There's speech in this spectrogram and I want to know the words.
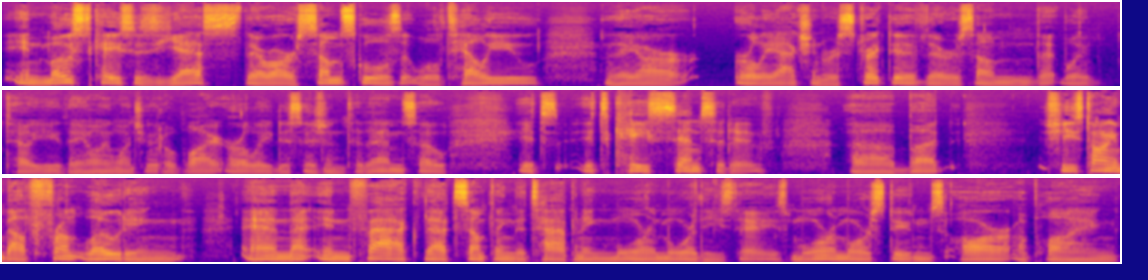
in most cases, yes. There are some schools that will tell you they are early action restrictive. There are some that will tell you they only want you to apply early decision to them. So it's it's case sensitive. Uh, but she's talking about front loading and that, in fact, that's something that's happening more and more these days. More and more students are applying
